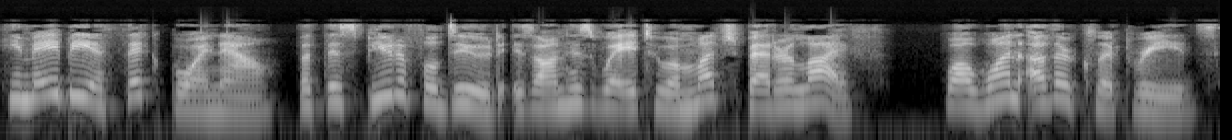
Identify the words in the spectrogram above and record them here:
he may be a thick boy now, but this beautiful dude is on his way to a much better life. While one other clip reads,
